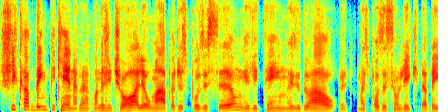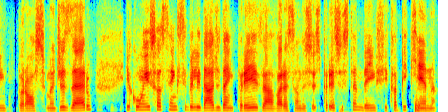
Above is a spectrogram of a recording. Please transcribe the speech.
fica bem pequena. Né? Quando a gente olha o mapa de exposição, ele tem um residual, uma exposição líquida bem próxima de zero, e com isso a sensibilidade da empresa à variação desses preços também fica pequena.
